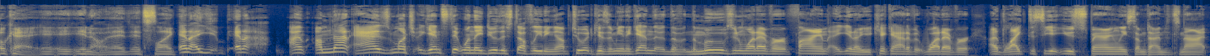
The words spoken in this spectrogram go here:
okay, you know, it, it's like and I and I, I'm I'm not as much against it when they do the stuff leading up to it because I mean again the, the the moves and whatever fine you know you kick out of it whatever. I'd like to see it used sparingly. Sometimes it's not.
